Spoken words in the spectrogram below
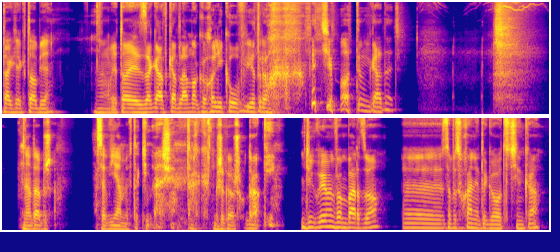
tak jak tobie? No mówię, to jest zagadka dla alkoholików. Jutro będziemy o tym gadać. No dobrze. Zawijamy w takim razie. Tak. Grzegorzu, drogi. Dziękujemy wam bardzo e, za wysłuchanie tego odcinka.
